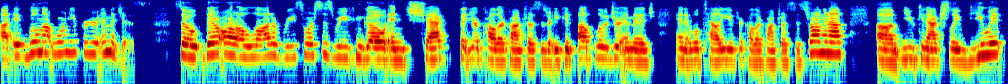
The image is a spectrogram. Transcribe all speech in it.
uh, it will not warn you for your images. So there are a lot of resources where you can go and check that your color contrast is right. You can upload your image and it will tell you if your color contrast is strong enough. Um, you can actually view it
